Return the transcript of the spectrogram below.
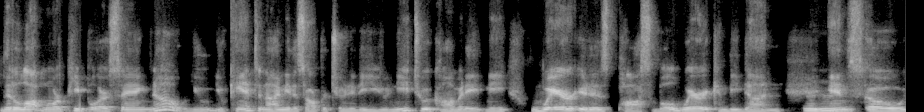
that a lot more people are saying no you you can't deny me this opportunity you need to accommodate me where it is possible where it can be done mm-hmm. and so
